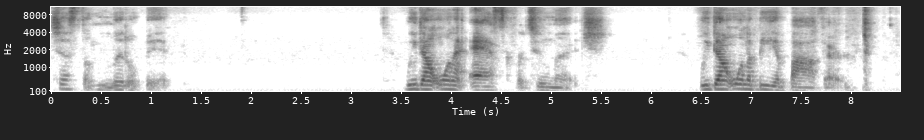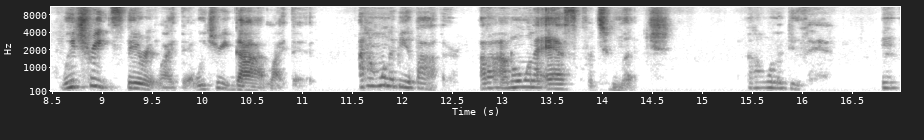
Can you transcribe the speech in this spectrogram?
just a little bit. We don't want to ask for too much. We don't want to be a bother. We treat spirit like that. We treat God like that. I don't want to be a bother. I don't, don't want to ask for too much. I don't want to do that.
